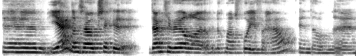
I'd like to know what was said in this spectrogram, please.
Ehm, ja, dan zou ik zeggen, dankjewel uh, nogmaals voor je verhaal. En dan uh,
